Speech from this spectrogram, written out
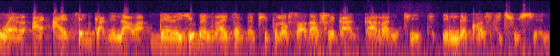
Well, I, I think I mean our the human rights of the people of South Africa are guaranteed in the constitution.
